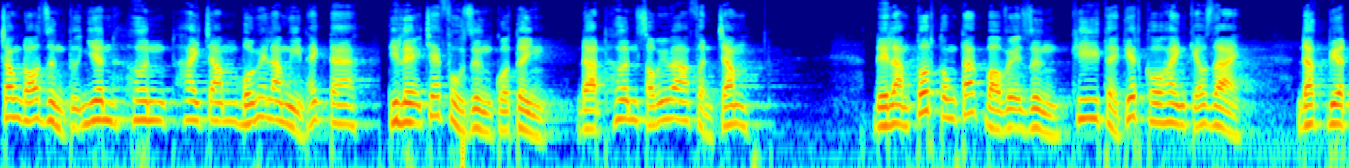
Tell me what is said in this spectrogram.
trong đó rừng tự nhiên hơn 245.000 ha. Tỷ lệ che phủ rừng của tỉnh đạt hơn 63%, để làm tốt công tác bảo vệ rừng khi thời tiết khô hanh kéo dài, đặc biệt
